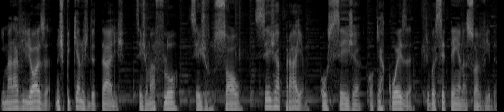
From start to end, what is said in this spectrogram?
e maravilhosa nos pequenos detalhes, seja uma flor, seja um sol, seja a praia ou seja qualquer coisa que você tenha na sua vida.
